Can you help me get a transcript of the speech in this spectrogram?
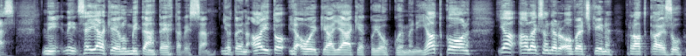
ass, niin, niin sen jälkeen ei ollut mitään tehtävissä. Joten aito ja oikea jääkiekkojoukkue meni jatkoon. Ja Alexander Ovechkin ratkaisu,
